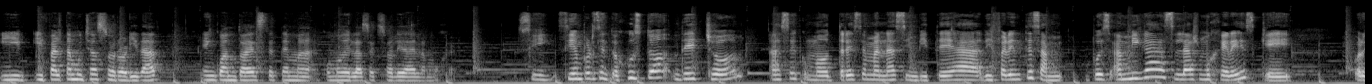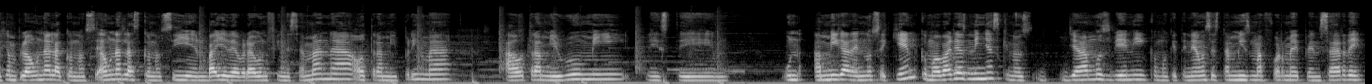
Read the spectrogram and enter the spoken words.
y, falta mucha sororidad en cuanto a este tema como de la sexualidad de la mujer. Sí, 100%. Justo, de hecho, hace como tres semanas invité a diferentes pues amigas, las mujeres que por ejemplo, a una la conocí, a unas las conocí en Valle de Bravo un fin de semana, otra mi prima, a otra mi roomie, este, una amiga de no sé quién, como varias niñas que nos llevamos bien y como que teníamos esta misma forma de pensar de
